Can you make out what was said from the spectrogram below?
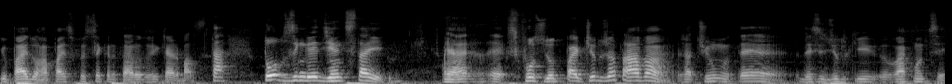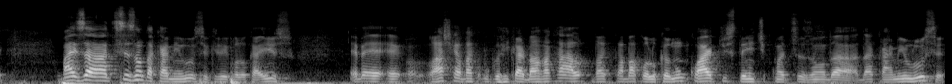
e o pai do rapaz foi secretário do Ricardo Barros. Tá, todos os ingredientes estão aí. É, é, se fosse de outro partido, já tava, já tinham até decidido que vai acontecer. Mas a decisão da Carmen Lúcia, eu queria colocar isso, é, é, é, eu acho que o Ricardo Barros vai, vai acabar colocando um quarto estente com a decisão da, da Carmen Lúcia,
